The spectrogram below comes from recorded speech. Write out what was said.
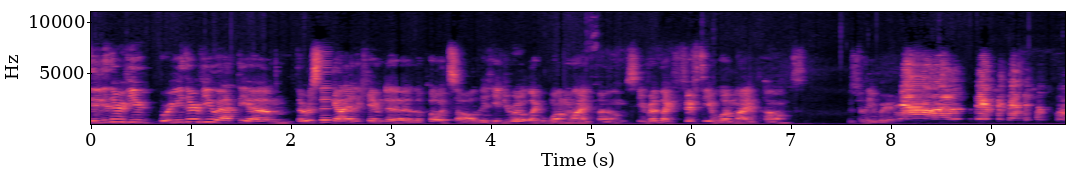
Did, did either of you were either of you at the um? There was a guy that came to the Poets Hall. That he wrote like one line poems. He read like 50 one line poems. It was really weird. No, I wasn't there for that. It sounds cool.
